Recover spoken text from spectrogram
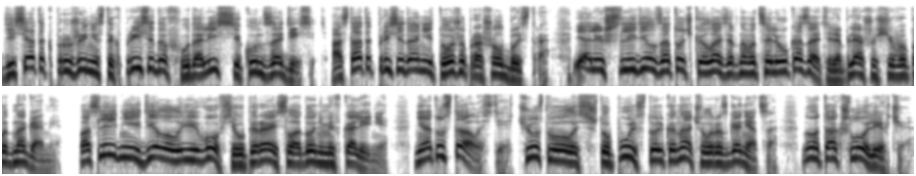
Десяток пружинистых приседов удались секунд за десять. Остаток приседаний тоже прошел быстро. Я лишь следил за точкой лазерного целеуказателя, пляшущего под ногами. Последнее делал и вовсе, упираясь ладонями в колени. Не от усталости. Чувствовалось, что пульс только начал разгоняться. Но так шло легче.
